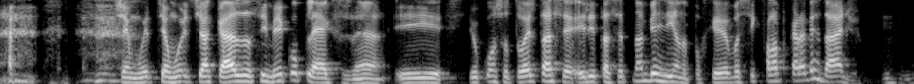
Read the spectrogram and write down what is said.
tinha muito, tinha muito, tinha casos assim bem complexos, né? E, e o consultor ele está ele tá sempre na berlina, porque você tem que falar para o cara a verdade. Uhum.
